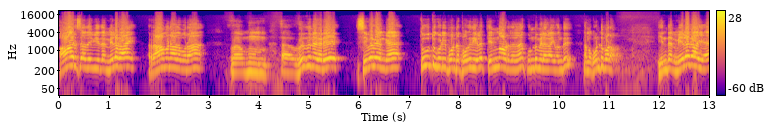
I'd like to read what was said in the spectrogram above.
ஆறு சதவீத மிளகாய் ராமநாதபுரம் விருதுநகர் சிவகங்கை தூத்துக்குடி போன்ற பகுதிகளில் தென் மாவட்டத்தில் தான் குண்டு மிளகாய் வந்து நம்ம கொண்டு போகிறோம் இந்த மிளகாயை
